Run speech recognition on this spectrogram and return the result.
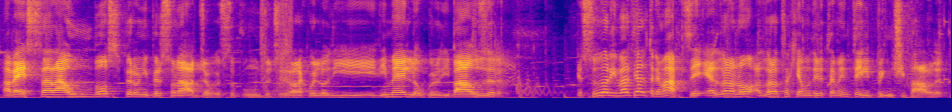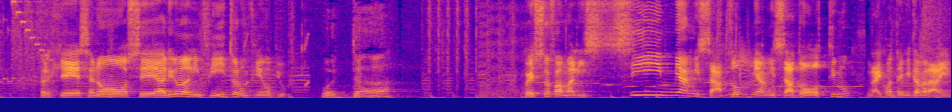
Vabbè, sarà un boss per ogni personaggio a questo punto. Ci sarà quello di, di Mello, quello di Bowser. E sono arrivate altre mazze. E allora no, allora attacchiamo direttamente il principale. Perché se no, se arrivano all'infinito non finiamo più. Questo fa malissimo. Sì, mi ha missato, mi ha missato, ottimo. Dai, quanta vita avrai?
